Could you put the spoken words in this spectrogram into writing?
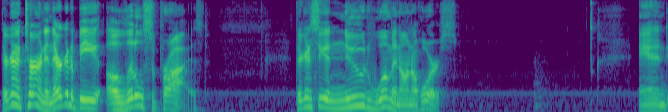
They're gonna turn, and they're gonna be a little surprised. They're gonna see a nude woman on a horse, and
